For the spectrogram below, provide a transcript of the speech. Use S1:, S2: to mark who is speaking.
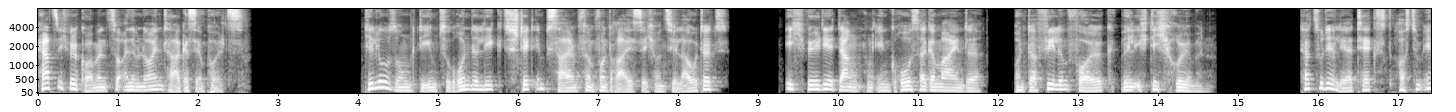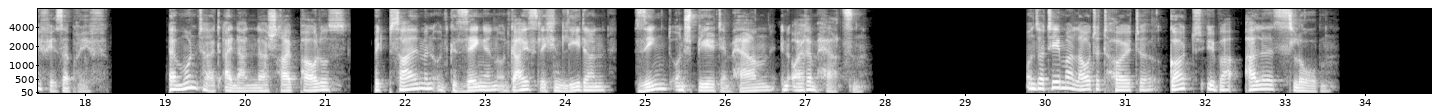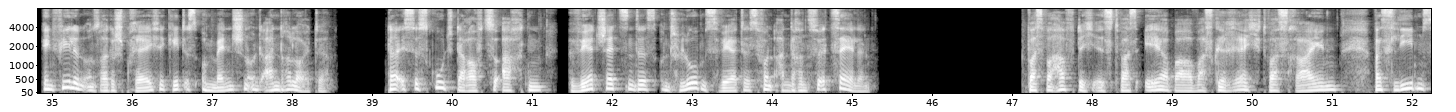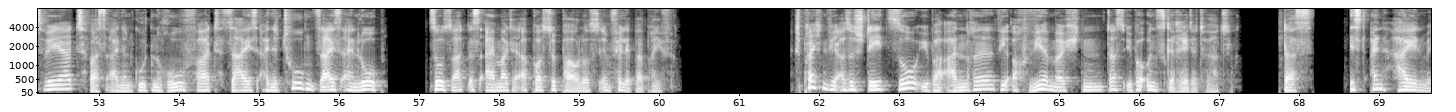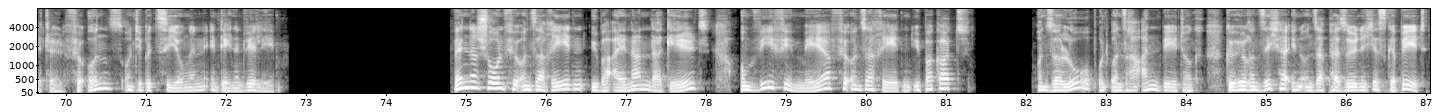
S1: Herzlich willkommen zu einem neuen Tagesimpuls. Die Losung, die ihm zugrunde liegt, steht im Psalm 35 und sie lautet Ich will dir danken in großer Gemeinde, unter vielem Volk will ich dich rühmen. Dazu der Lehrtext aus dem Epheserbrief. Ermuntert einander, schreibt Paulus, mit Psalmen und Gesängen und geistlichen Liedern, singt und spielt dem Herrn in eurem Herzen. Unser Thema lautet heute Gott über alles loben. In vielen unserer Gespräche geht es um Menschen und andere Leute. Da ist es gut darauf zu achten, Wertschätzendes und Lobenswertes von anderen zu erzählen. Was wahrhaftig ist, was ehrbar, was gerecht, was rein, was liebenswert, was einen guten Ruf hat, sei es eine Tugend, sei es ein Lob, so sagt es einmal der Apostel Paulus im Philipperbrief. Sprechen wir also stets so über andere, wie auch wir möchten, dass über uns geredet wird. Das ist ein Heilmittel für uns und die Beziehungen, in denen wir leben. Wenn das schon für unser Reden übereinander gilt, um wie viel mehr für unser Reden über Gott? Unser Lob und unsere Anbetung gehören sicher in unser persönliches Gebet,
